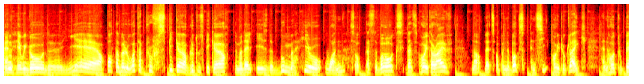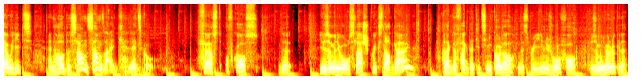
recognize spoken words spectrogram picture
And here we go, the YIER portable waterproof speaker, Bluetooth speaker. The model is the Boom Hero 1. So that's the box, that's how it arrived. Now let's open the box and see how it looks like and how to pair with it and how the sound sounds like. Let's go. First, of course, the user manual slash quick start guide. I like the fact that it's in color. That's very unusual for user manual. Look at that.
